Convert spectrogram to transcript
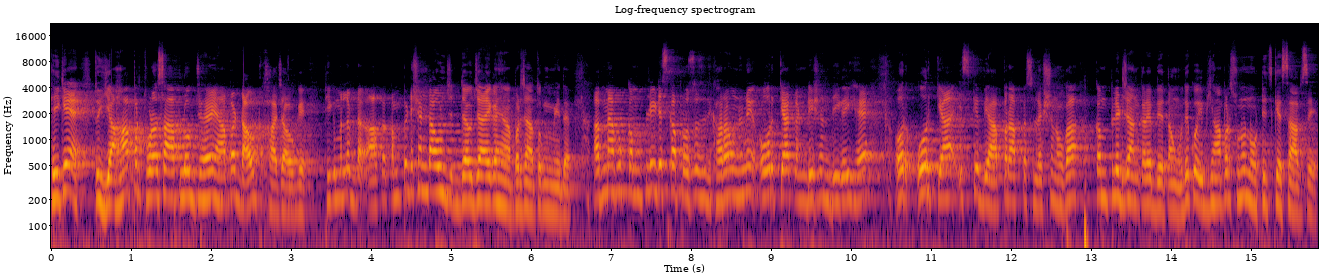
ठीक है? तो यहाँ पर थोड़ा सा आप लोग जो है यहाँ पर डाउट खा जाओगे। ठीक है? मतलब आपका कंपटीशन डाउन जाएगा यहाँ पर जहाँ तक उम्मीद है। अब मैं आपको कंप्लीट इसका प्रोसेस दिखा रहा हूँ। उन्होंने और क्या कंडीशन दी गई है और और क्या इसके ब्याह पर आपका सिलेक्शन होगा कंप्लीट जानकारी देता हूँ। देखो यहाँ पर सुनो नोटिस के हिसाब से।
